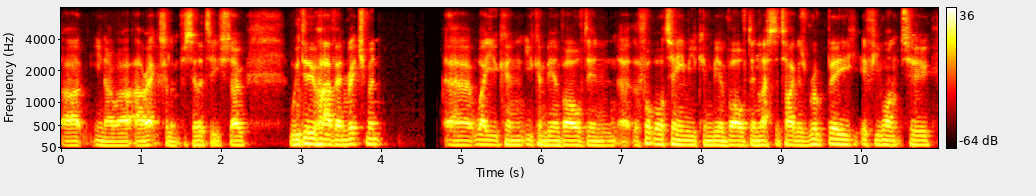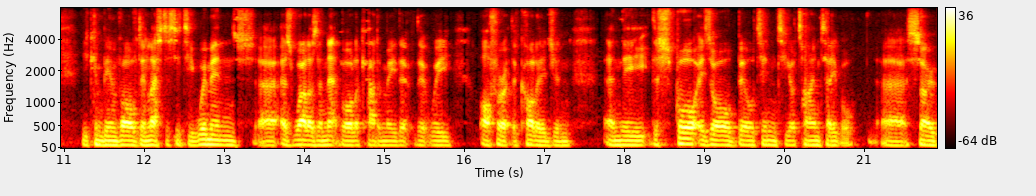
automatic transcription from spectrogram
are you know are, are excellent facilities. So we do have enrichment uh, where you can you can be involved in uh, the football team. You can be involved in Leicester Tigers rugby if you want to. You can be involved in Leicester City Women's uh, as well as a netball academy that that we offer at the college and and the the sport is all built into your timetable. Uh, so,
